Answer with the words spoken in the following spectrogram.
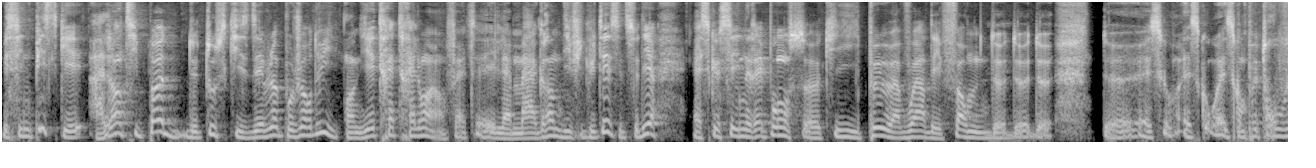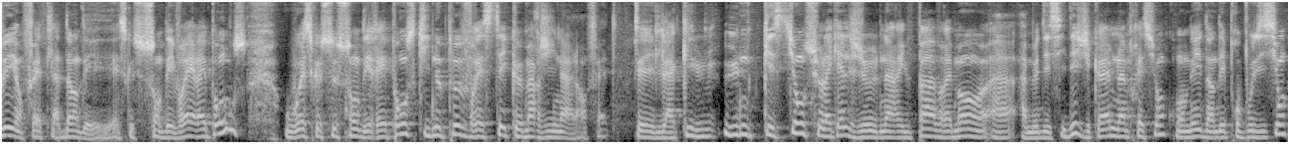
mais c'est une piste qui est à l'antipode de tout ce qui se développe aujourd'hui. On y est très très loin en fait. Et la, ma grande difficulté, c'est de se dire, est-ce que c'est une réponse qui peut avoir des formes de, de, de, est-ce qu'on est-ce qu'on est-ce qu'on peut trouver en fait là-dedans des, est-ce que ce sont des vraies réponses ou est-ce que ce sont des réponses qui ne peuvent rester que marginales en fait? C'est une question sur laquelle je n'arrive pas vraiment à, me décider. J'ai quand même l'impression qu'on est dans des propositions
